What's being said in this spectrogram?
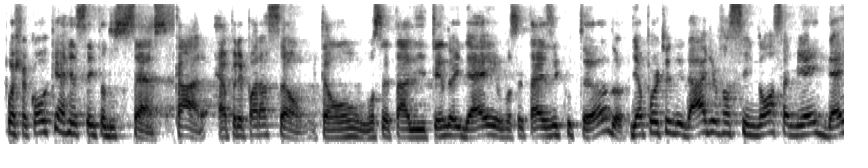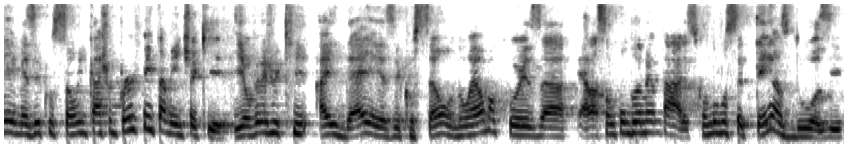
poxa, qual que é a receita do sucesso? Cara, é a preparação. Então, você tá ali tendo a ideia, você tá executando, e a oportunidade, eu falo assim, nossa, minha ideia e minha execução encaixam perfeitamente aqui. E eu vejo que a ideia e a execução não é uma coisa, elas são complementares. Quando você tem as duas e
